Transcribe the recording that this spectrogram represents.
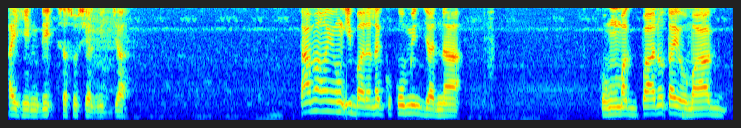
ay hindi sa social media. Tama nga yung iba na nagkukumin dyan na kung magpaano tayo, mag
